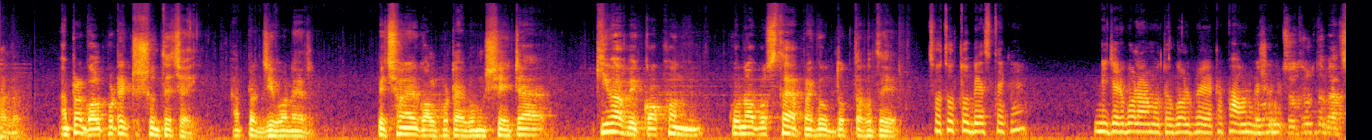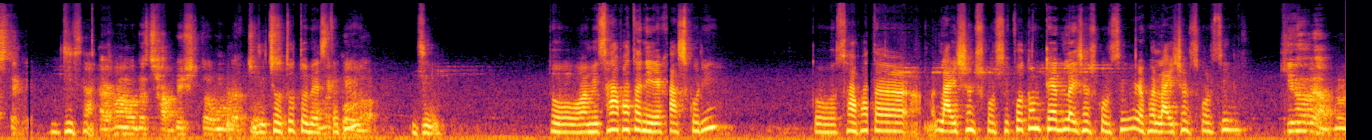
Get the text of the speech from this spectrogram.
ভালো। আপনার গল্পটা একটু শুনতে চাই। আপনার জীবনের পেছনের গল্পটা এবং সেটা কীভাবে কখন কোন অবস্থায় আপনাকে উদ্যোক্তা হতে চতুর্থ বেস থেকে নিজের বলার মতো গল্পের একটা ফাউন্ডেশন চতুর্থ ব্যাচ থেকে? জি স্যার। এখন আমাদের ছাব্বিশতম ব্যাচ জি চতুর্থ বেস থেকে। জি। তো আমি চা পাতা নিয়ে কাজ করি। তো চা পাতা লাইসেন্স করছি। প্রথম ট্রেড লাইসেন্স করছি এরপর লাইসেন্স করছি। কীভাবে আপনার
